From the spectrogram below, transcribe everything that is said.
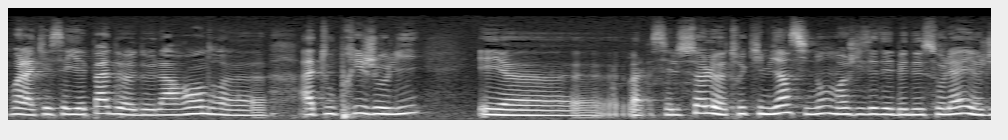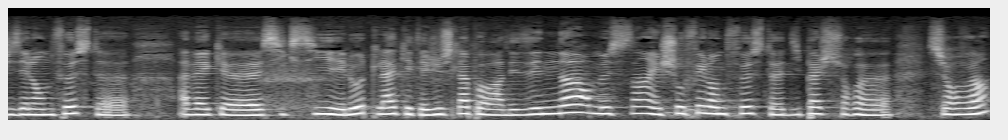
voilà, qui essayait pas de, la rendre à tout prix jolie. Et euh, voilà, c'est le seul truc qui me vient. Sinon, moi, je lisais des BD Soleil, je lisais Landfust euh, avec euh, Sixy et l'autre là, qui était juste là pour avoir des énormes seins et chauffer Landfust 10 pages sur sur 20.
